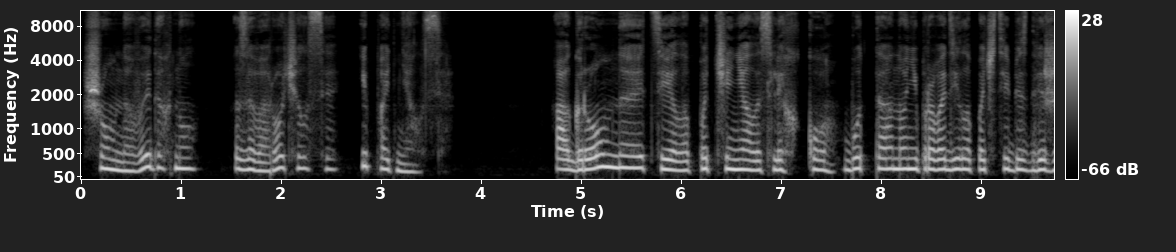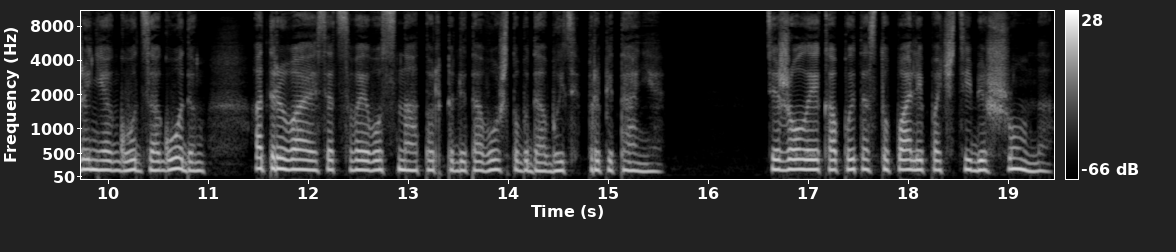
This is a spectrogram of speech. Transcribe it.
Шумно выдохнул, заворочился и поднялся. Огромное тело подчинялось легко, будто оно не проводило почти без движения год за годом, отрываясь от своего сна только для того, чтобы добыть пропитание. Тяжелые копыта ступали почти бесшумно.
